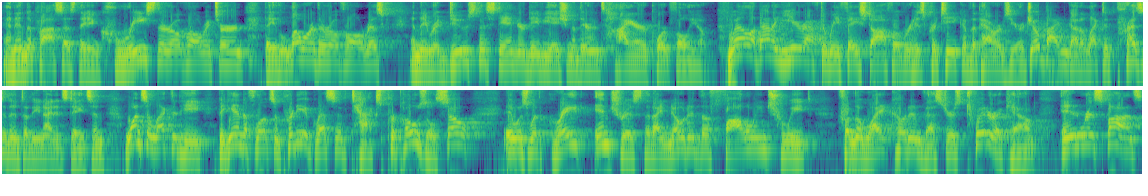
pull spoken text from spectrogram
And in the process, they increase their overall return, they lower their overall risk, and they reduce the standard deviation of their entire portfolio. Well, about a year after we faced off over his critique of the power of zero, Joe Biden got elected president of the United States. And once elected, he began to float some pretty aggressive tax proposals. So it was with great interest that I noted the following tweet from the White Coat Investors Twitter account in response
